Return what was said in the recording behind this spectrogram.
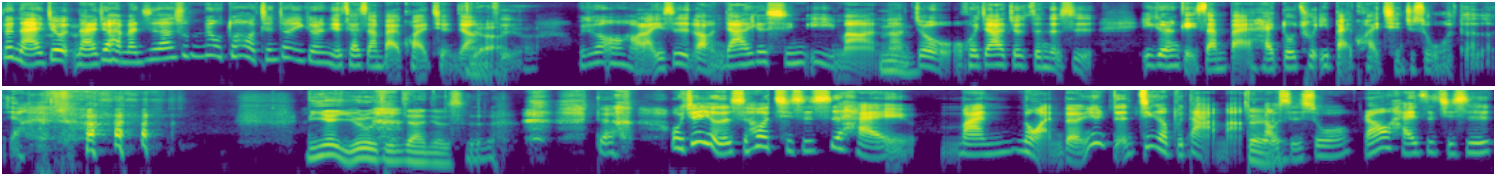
那奶奶就奶奶就还蛮惊讶，说没有多少钱，这样一个人也才三百块钱这样子。Yeah, yeah. 我就说哦，好啦，也是老人家一个心意嘛。嗯、那就回家就真的是一个人给三百，还多出一百块钱就是我的了，这样。你也雨露均沾就是了。对，我觉得有的时候其实是还蛮暖的，因为金额不大嘛。对，老实说，然后孩子其实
